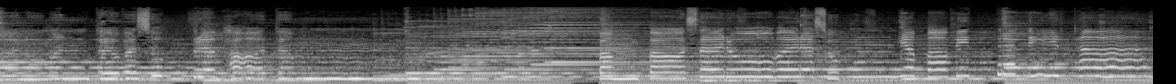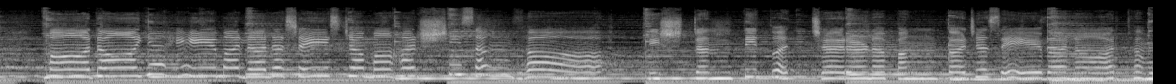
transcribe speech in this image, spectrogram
हनुमन्तव सुप्रभातम् पम्पा सरोवर सुपुण्यपवित्रतीर्थ मादाय हेमललशैश्च महर्षिसङ्घा तिष्ठन्ति त्वच्चरणपङ्कजसेवनार्थम्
